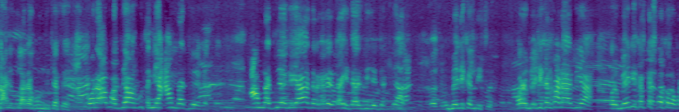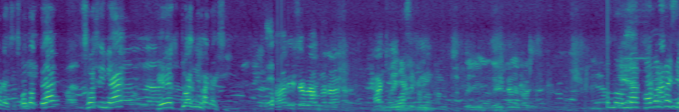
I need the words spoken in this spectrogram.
গাড়িগুলারে হুন দিতেছে। পরে আমার দেওয়ার ভূত নিয়ে আমরা গেছে। আমরা ধুয়ে গিয়া গাড়িটা দিয়ে মেডিকেল দিছো। পরে মেডিকেল পাঠা দিয়া, পরে মেডিকেলটা সতেরো পাঠাইছি। সতেরোতে সচিবে একটু আগে পাঠাইছি। আমরা খবর পাইছি,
